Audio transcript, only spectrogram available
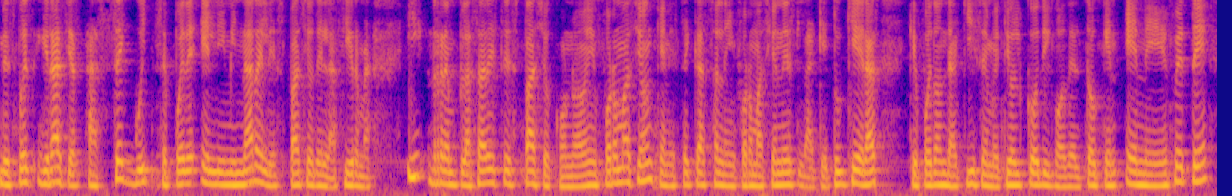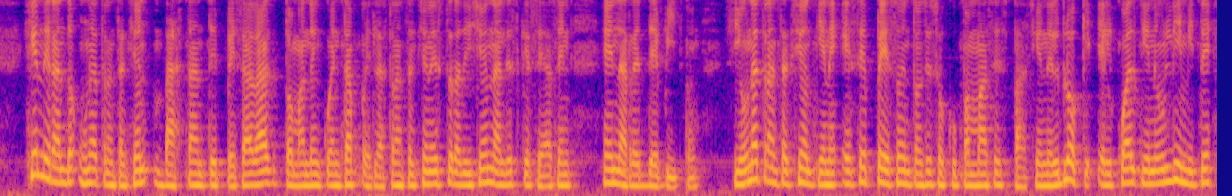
Después, gracias a Segwit se puede eliminar el espacio de la firma y reemplazar este espacio con nueva información, que en este caso la información es la que tú quieras, que fue donde aquí se metió el código del token NFT generando una transacción bastante pesada tomando en cuenta pues las transacciones tradicionales que se hacen en la red de Bitcoin. Si una transacción tiene ese peso entonces ocupa más espacio en el bloque, el cual tiene un límite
